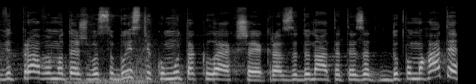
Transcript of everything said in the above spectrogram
відправимо теж в особисті, кому так легше якраз задонатити, за- допомагати.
